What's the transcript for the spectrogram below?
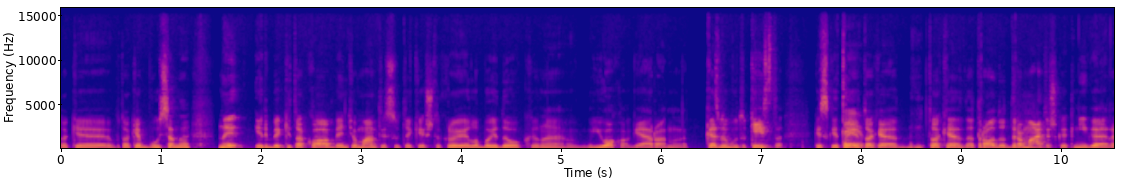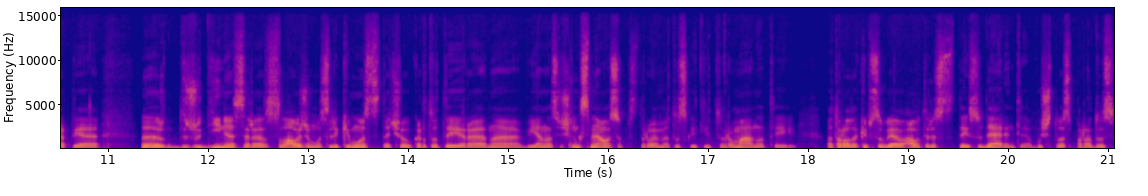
tokią, tokią būseną. Na ir be kita ko, bent jau man tai suteikia iš tikrųjų labai daug na, juoko gero. Na, kas be būtų keista, kai skaitai Taip. tokią, tokią, atrodo, dramatišką knygą ir apie e, žudynės ir sulaužimus likimus, tačiau kartu tai yra na, vienas iš linksmiausių pastaruoju metu skaitytų romanų. Tai atrodo, kaip sugebėjo autoris tai suderinti, abu šitos paradus.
